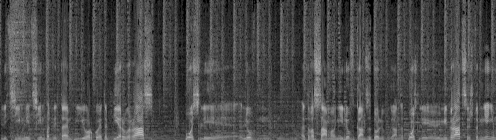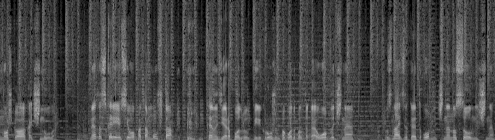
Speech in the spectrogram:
летим, летим, подлетаем к Нью-Йорку. Это первый раз после Люф... этого самого, не Люфтганза, до Люфтганза, после иммиграции, что мне немножко качнуло. Но это, скорее всего, потому что Кеннеди аэропорт был перегружен, погода была такая облачная. Ну, знаете, такая облачная, но солнечно.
